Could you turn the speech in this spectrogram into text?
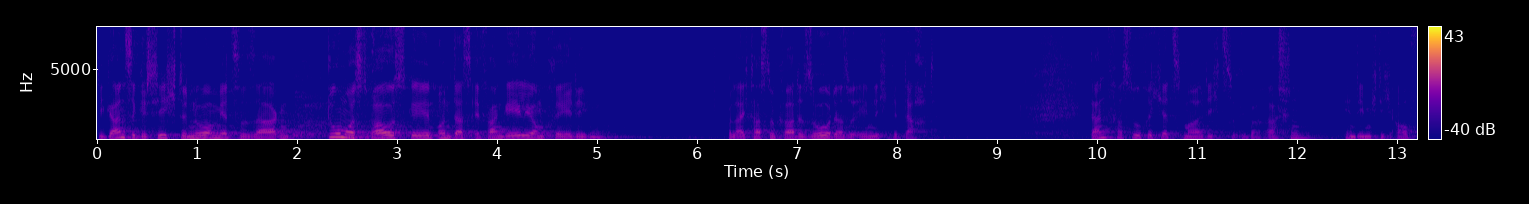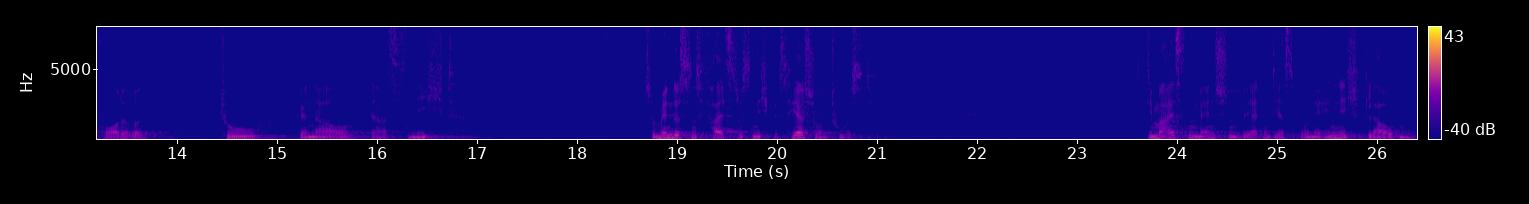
die ganze Geschichte nur, um mir zu sagen, du musst rausgehen und das Evangelium predigen. Vielleicht hast du gerade so oder so ähnlich gedacht. Dann versuche ich jetzt mal, dich zu überraschen, indem ich dich auffordere, tu genau das nicht. Zumindest falls du es nicht bisher schon tust. Die meisten Menschen werden dir es ohnehin nicht glauben,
